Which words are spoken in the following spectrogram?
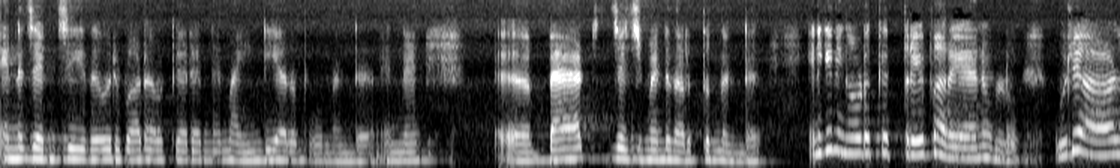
എന്നെ ജഡ്ജ് ചെയ്ത് ഒരുപാട് ആൾക്കാർ എന്നെ മൈൻഡ് ചെയ്യാതെ പോകുന്നുണ്ട് എന്നെ ബാഡ് ജഡ്ജ്മെന്റ് നടത്തുന്നുണ്ട്. എനിക്ക് നിങ്ങളോടൊക്കെ ഇത്രയേ പറയാനുള്ളൂ. ഒരാൾ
